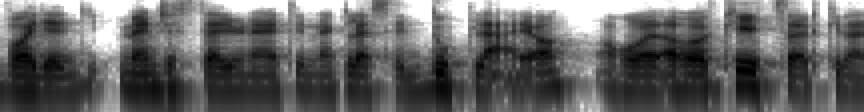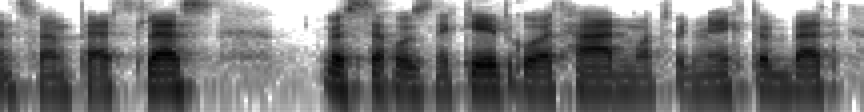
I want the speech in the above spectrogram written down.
vagy egy Manchester Unitednek lesz egy duplája, ahol, ahol kétszer 90 perc lesz, összehozni két gólt, hármat, vagy még többet.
